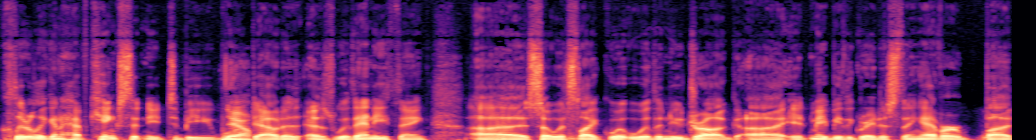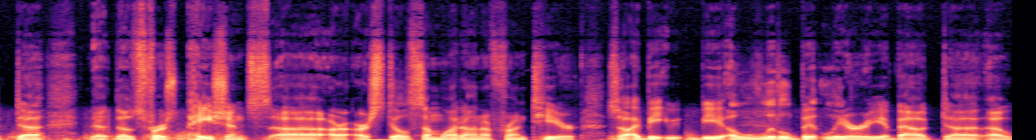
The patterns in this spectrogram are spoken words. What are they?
clearly going to have kinks that need to be worked Yeah. out, as, as with anything. Uh, so it's like with, with a new drug. Uh, it may be the greatest thing ever, but uh, th- those first patients uh, are, are still somewhat on a frontier. So I'd be be a little bit leery about uh, uh,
